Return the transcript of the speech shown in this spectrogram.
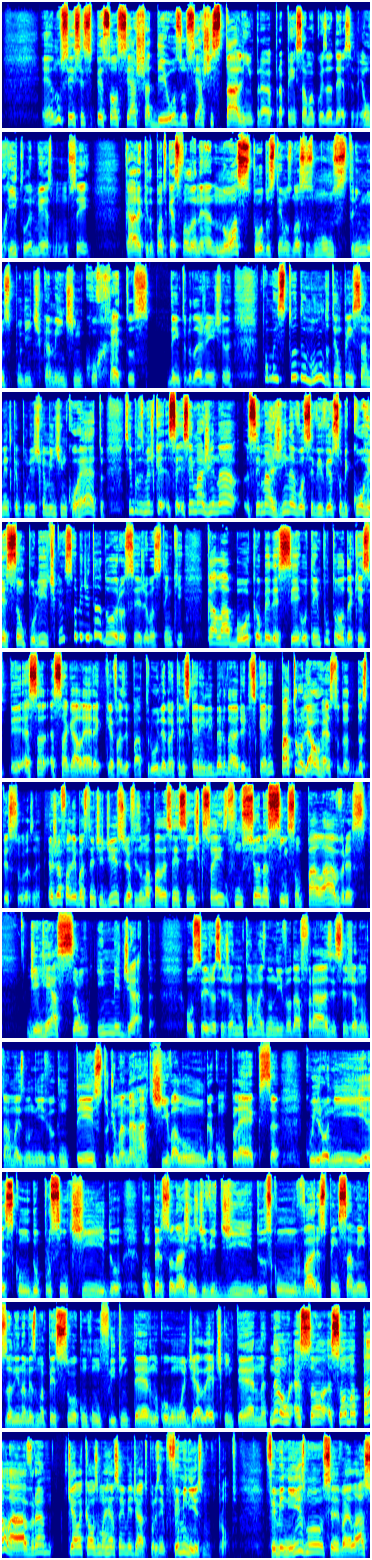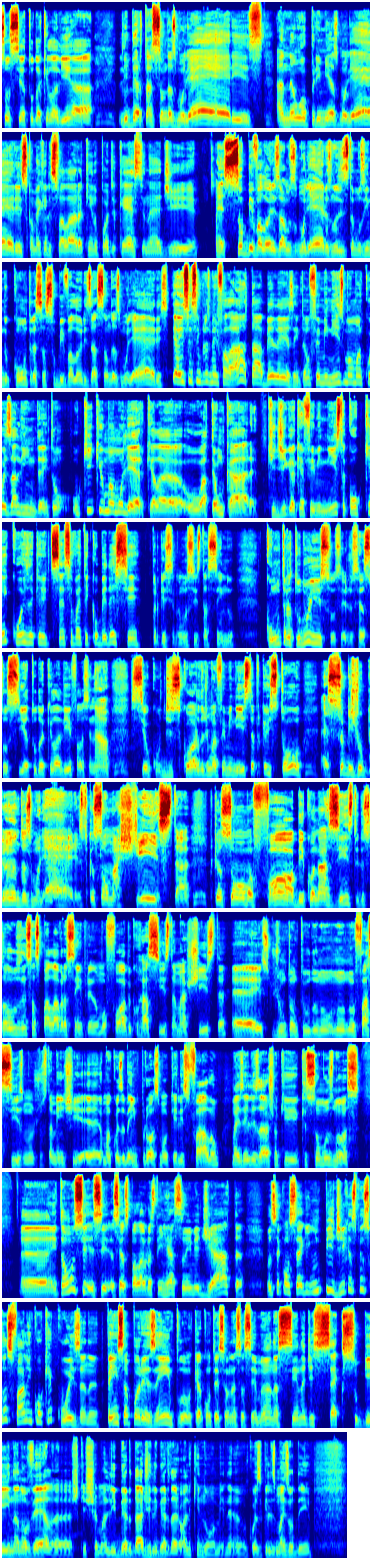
Eu não sei se esse pessoal se acha Deus ou se acha Stalin pra pensar uma coisa dessa, né? Ou Hitler mesmo, não sei. Cara aqui do podcast falou, né? Nós todos temos nossos monstrinhos politicamente incorretos dentro da gente, né? Pô, mas todo mundo tem um pensamento que é politicamente incorreto. Simplesmente você imagina, você imagina você viver sob correção política, sob ditadura, ou seja, você tem que calar a boca e obedecer o tempo todo. É que esse, essa, essa galera que quer fazer patrulha, não é que eles querem liberdade, eles querem patrulhar o resto da, das pessoas, né? Eu já falei bastante disso, já fiz uma palestra recente que isso aí funciona assim, são palavras de reação imediata. Ou seja, você já não está mais no nível da frase, você já não está mais no nível de um texto, de uma narrativa longa, complexa, com ironias, com duplo sentido, com personagens divididos, com vários pensamentos ali na mesma pessoa, com conflito interno, com alguma dialética interna. Não, é só, é só uma palavra que ela causa uma reação imediata. Por exemplo, feminismo. Pronto. Feminismo, você vai lá, associa tudo aquilo ali a libertação das mulheres, a não oprimir as mulheres. Como é que eles falaram aqui no podcast, né? De é, subvalorizarmos mulheres, nós estamos indo contra essa subvalorização das mulheres. E aí você simplesmente fala, ah, tá, beleza, então o feminismo é uma coisa linda. Então, o que que uma mulher, que ela, ou até um cara, que diga que é feminista, qualquer coisa que ele disser, você vai ter que obedecer. Porque senão você está sendo contra tudo isso. Ou seja, você associa tudo aquilo ali e fala assim, não, se eu discordo de uma feminista é porque eu estou é, subjugando as mulheres, porque eu sou machista, porque eu sou homofóbico, nazista. Eles só usam essas palavras sempre, né? Homofóbico, racista, machista. É, é, juntam tudo no, no, no, fascismo, justamente é uma coisa bem próxima ao que eles falam, mas eles acham que, que somos nós. É, então, se, se, se, as palavras têm reação imediata, você consegue impedir que as pessoas falem qualquer coisa, né? Pensa, por exemplo, que aconteceu nessa semana, cena de sexo gay na novela, acho que chama Liberdade e Liberdade. Olha que nome, né? Coisa que eles mais odeiam.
